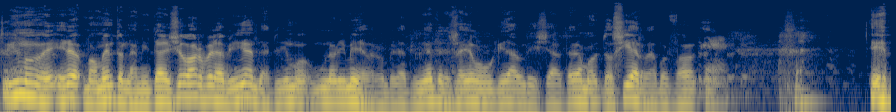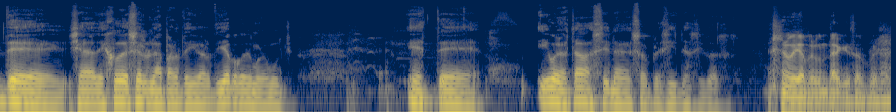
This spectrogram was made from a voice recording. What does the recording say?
Tuvimos, era momento en la mitad del show, a romper la piñata. Tuvimos una hora y media para romper la piñata, no sabíamos qué darle ya. Traíamos dosierra, por favor. Este, ya dejó de ser una parte divertida porque demoró mucho. Este, y bueno, estaba llena de sorpresitas y cosas. No voy a preguntar qué sorpresa.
